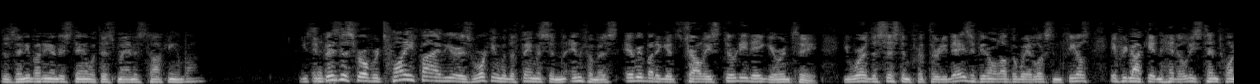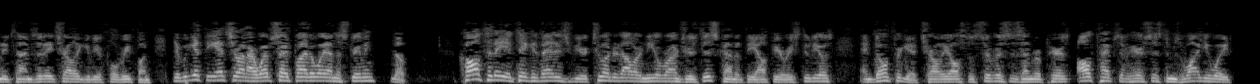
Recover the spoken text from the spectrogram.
Does anybody understand what this man is talking about? In business for over 25 years, working with the famous and infamous, everybody gets Charlie's 30-day guarantee. You wear the system for 30 days. If you don't love the way it looks and feels, if you're not getting hit at least 10, 20 times a day, Charlie will give you a full refund. Did we get the answer on our website, by the way, on the streaming? No. Call today and take advantage of your $200 Neil Rogers discount at the Alfieri Studios. And don't forget, Charlie also services and repairs all types of hair systems while you wait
